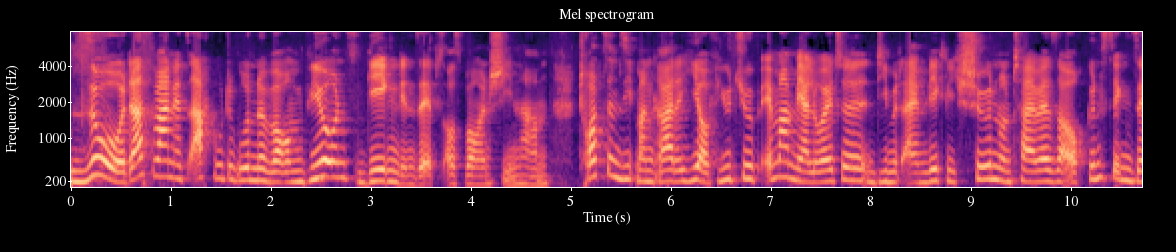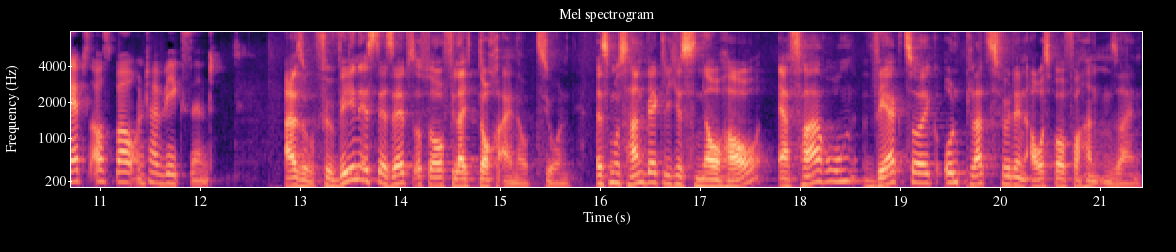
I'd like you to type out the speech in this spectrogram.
So, das waren jetzt acht gute Gründe, warum wir uns gegen den Selbstausbau entschieden haben. Trotzdem sieht man gerade hier auf YouTube immer mehr Leute, die mit einem wirklich schönen und teilweise auch günstigen Selbstausbau unterwegs sind. Also, für wen ist der Selbstausbau vielleicht doch eine Option? Es muss handwerkliches Know-how, Erfahrung, Werkzeug und Platz für den Ausbau vorhanden sein.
